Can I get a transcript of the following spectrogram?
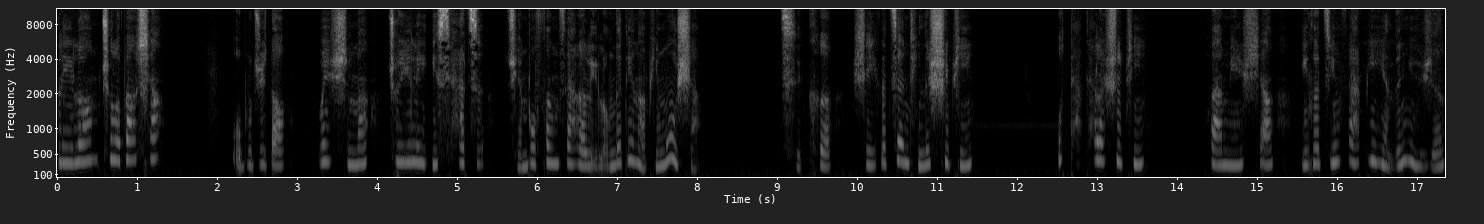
李龙出了包厢，我不知道为什么注意力一下子全部放在了李龙的电脑屏幕上。此刻是一个暂停的视频，我打开了视频，画面上一个金发碧眼的女人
